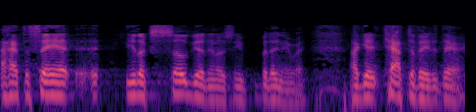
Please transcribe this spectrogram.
I have to say it. You look so good in those new, but anyway, I get captivated there.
